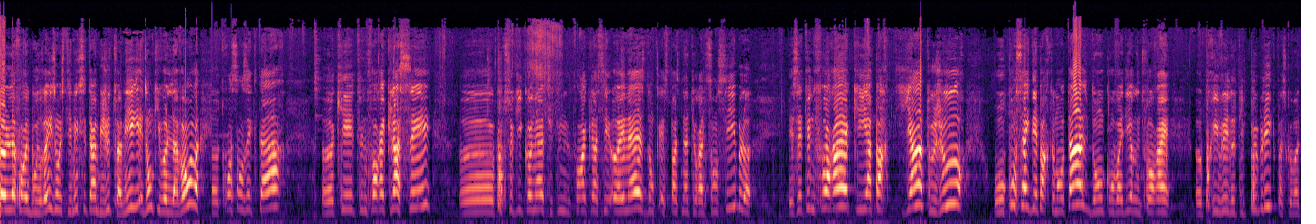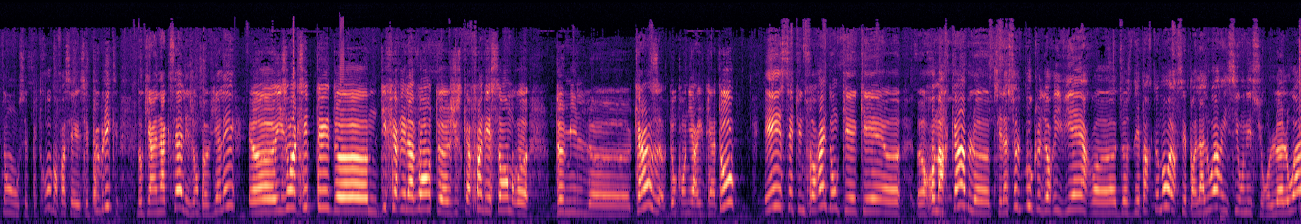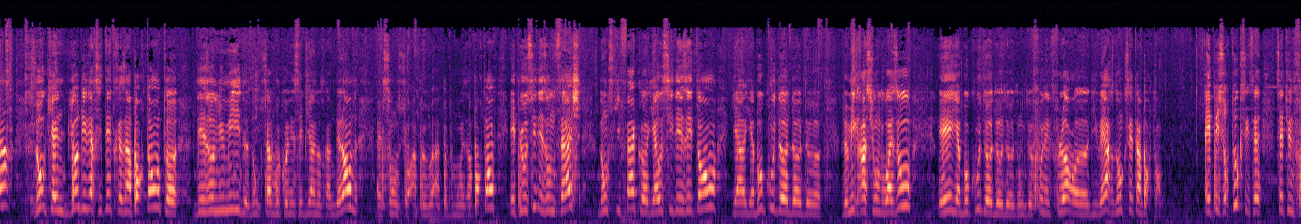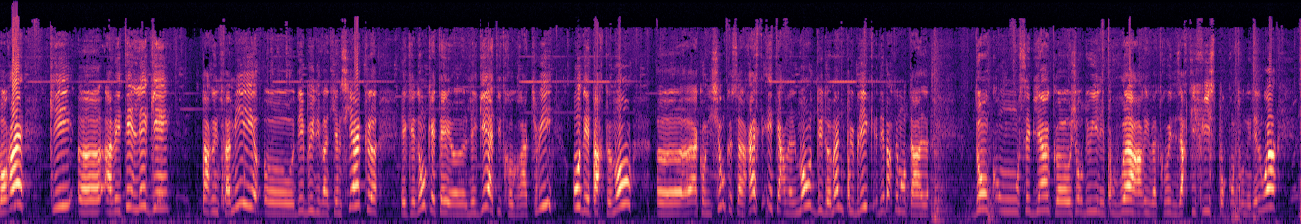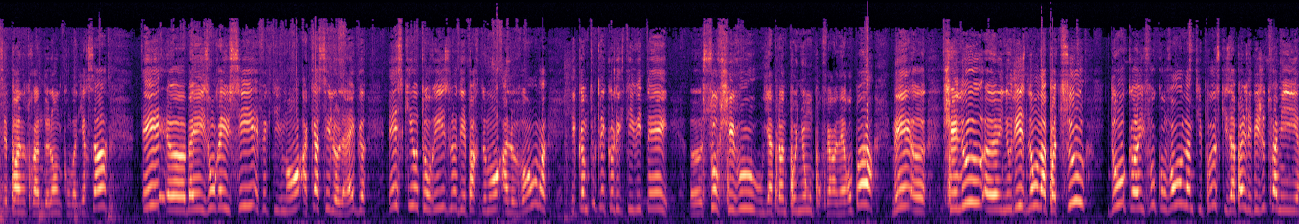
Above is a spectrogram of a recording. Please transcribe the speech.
La forêt Boudré, ils ont estimé que c'était un bijou de famille et donc ils veulent la vendre. 300 hectares, qui est une forêt classée. pour ceux qui connaissent, c'est une forêt classée ONS, donc espace naturel sensible. Et c'est une forêt qui appartient toujours au conseil départemental, donc on va dire une forêt euh, privée de type public, parce que maintenant on ne sait plus trop, mais enfin c'est public, donc il y a un accès, les gens peuvent y aller. Euh, ils ont accepté de différer la vente jusqu'à fin décembre 2015, donc on y arrive bientôt. Et c'est une forêt donc qui est, euh, euh, remarquable. C'est la seule boucle de rivière euh, de ce département. Alors c'est pas la Loire, ici on est sur le Loire. Donc il y a une biodiversité très importante, des zones humides, donc ça vous connaissez bien Notre-Dame-des-Landes, elles sont un, peu, un peu moins importantes. Et puis aussi des zones sèches, donc ce qui fait qu'il y a aussi des étangs, il y a, beaucoup de, de, de, migration d'oiseaux et il y a beaucoup de, de faune et de flore diverses, donc c'est important. Et puis surtout que c'est une forêt qui euh, avait été léguée par une famille au début du XXe siècle et qui donc était euh, léguée à titre gratuit au département euh, à condition que ça reste éternellement du domaine public départemental. Donc on sait bien qu'aujourd'hui les pouvoirs arrivent à trouver des artifices pour contourner les lois. C'est pas Notre-Dame-de-Lande qu'on va dire ça. Et ben, ils ont réussi effectivement à casser le legs, et ce qui autorise le département à le vendre. Et comme toutes les collectivités euh, sauf chez vous où il y a plein de pognon pour faire un aéroport, mais euh, chez nous, euh, ils nous disent non, on n'a pas de sous, donc il faut qu'on vende un petit peu ce qu'ils appellent les bijoux de famille.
